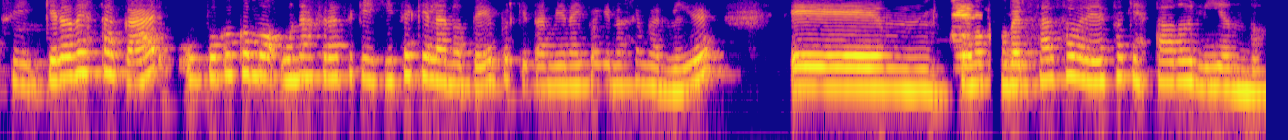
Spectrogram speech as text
Sí, quiero destacar un poco como una frase que dijiste que la anoté, porque también hay para que no se me olvide, Em, como conversar sobre eso que está doliendo.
